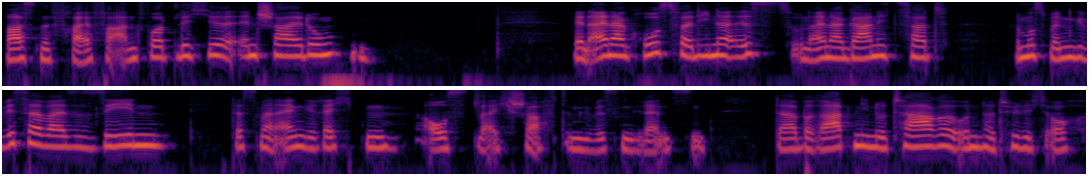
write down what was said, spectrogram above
War es eine frei verantwortliche Entscheidung? Wenn einer Großverdiener ist und einer gar nichts hat, dann muss man in gewisser Weise sehen, dass man einen gerechten Ausgleich schafft in gewissen Grenzen. Da beraten die Notare und natürlich auch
